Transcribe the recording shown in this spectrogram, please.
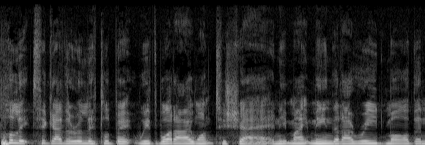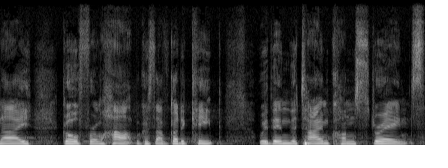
pull it together a little bit with what I want to share. And it might mean that I read more than I go from heart because I've got to keep within the time constraints.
